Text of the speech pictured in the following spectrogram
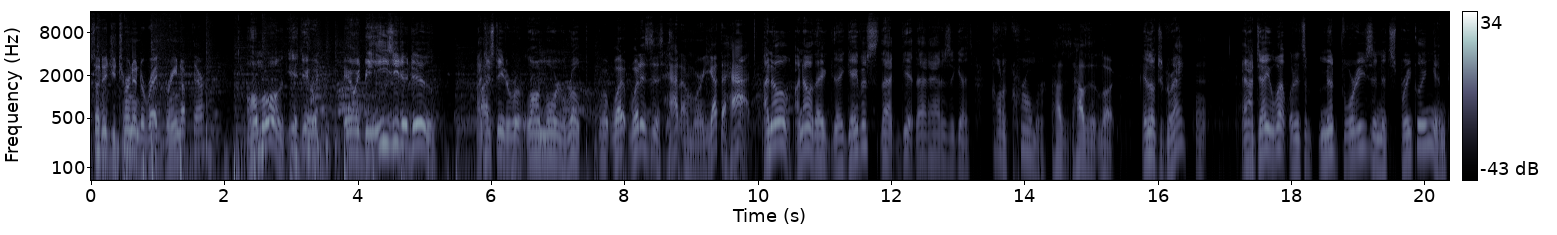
So did you turn into red green up there? Almost. It, it would it would be easy to do. I just need a ro- lawnmower and a rope. What, what what is this hat I'm wearing? You got the hat. I know, I know. They they gave us that get that hat as a gift. It's called a Kromer. How's how does it look? It looks great. Uh. And I tell you what, when it's mid 40s and it's sprinkling and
